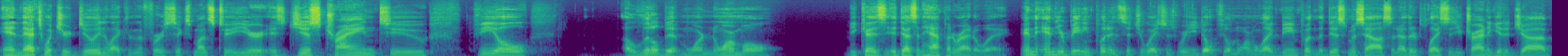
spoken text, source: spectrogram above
And that's what you're doing, like in the first six months to a year, is just trying to feel a little bit more normal because it doesn't happen right away. And and you're being put in situations where you don't feel normal, like being put in the Dismas house and other places. You're trying to get a job.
